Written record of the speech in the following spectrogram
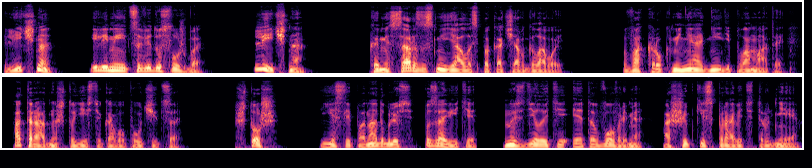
Лично? Или имеется в виду служба? Лично. Комиссар засмеялась, покачав головой. Вокруг меня одни дипломаты. Отрадно, что есть у кого поучиться. Что ж, если понадоблюсь, позовите, но сделайте это вовремя, ошибки исправить труднее.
